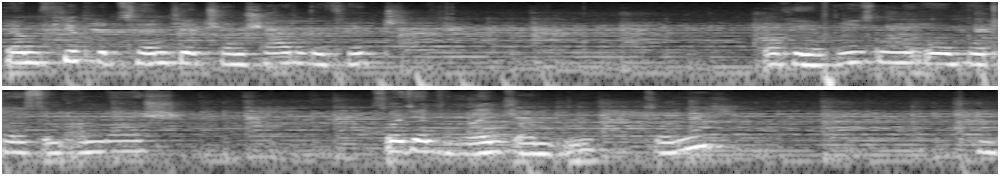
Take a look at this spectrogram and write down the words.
Wir haben 4% jetzt schon Schaden gekriegt. Okay, Riesenroboter ist im Anmarsch. Soll ich einfach reinjumpen? Soll ich? Hm.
